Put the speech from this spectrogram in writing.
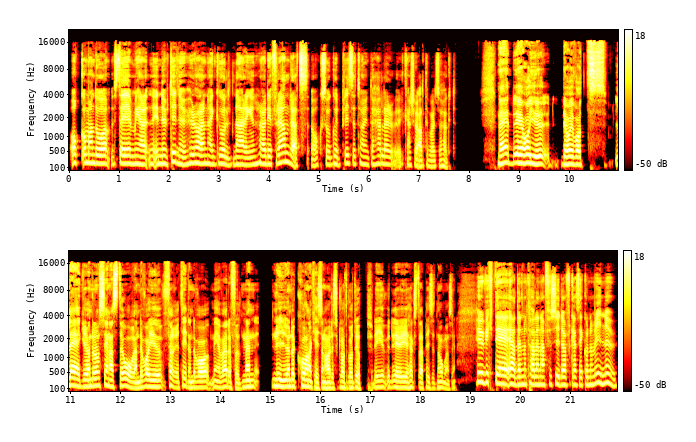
Och om man då säger mer i nutid nu, hur har den här guldnäringen, hur har det förändrats? Också guldpriset har ju inte heller kanske alltid varit så högt. Nej, det har, ju, det har ju varit lägre under de senaste åren. Det var ju förr i tiden det var mer värdefullt. Men nu under coronakrisen har det såklart gått upp. Det är, det är ju högsta priset någonsin. Hur viktiga är ädelmetallerna för Sydafrikas ekonomi nu?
